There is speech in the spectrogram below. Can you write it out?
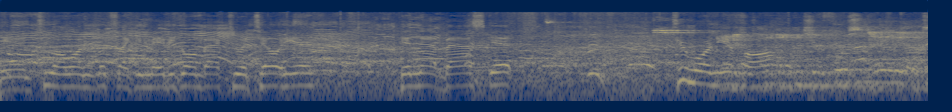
And two on one. Looks like he may be going back to a tilt here. Hitting that basket. Two more near fall. It's to OHS.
